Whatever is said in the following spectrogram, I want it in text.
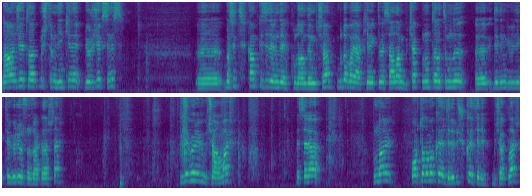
daha önce tanıtmıştım. Linkini göreceksiniz. Ee, basit kamp gezilerinde kullandığım bıçağım. Bu da bayağı kemikli ve sağlam bir bıçak. Bunun tanıtımını e, dediğim gibi linkte görüyorsunuz arkadaşlar. Bir de böyle bir bıçağım var. Mesela bunlar ortalama kaliteli, düşük kaliteli bıçaklar.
